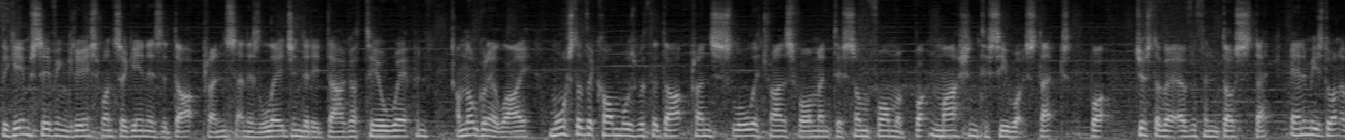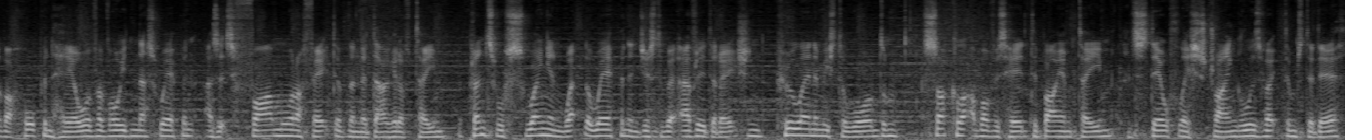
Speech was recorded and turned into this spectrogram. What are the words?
The game's saving grace once again is the Dark Prince and his legendary dagger tail weapon. I'm not going to lie, most of the combos with the Dark Prince slowly transform into some form of button mashing to see what sticks, but just about everything does stick. Enemies don't have a hope in hell of avoiding this weapon as it's far more effective than the Dagger of Time. The Prince will swing and whip the weapon in just about every direction, pull enemies towards him, circle it above his head to buy him time, and stealthily strangle his victims to death.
